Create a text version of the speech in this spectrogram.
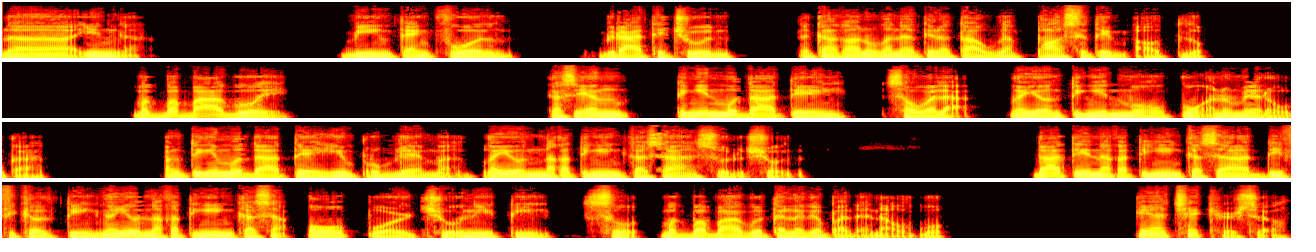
na yun nga, being thankful, gratitude, nagkakaroon ka na tinatawag na positive outlook. Magbabago eh. Kasi ang tingin mo dati sa wala. Ngayon, tingin mo kung ano meron ka. Ang tingin mo dati yung problema. Ngayon, nakatingin ka sa solusyon. Dati nakatingin ka sa difficulty. Ngayon, nakatingin ka sa opportunity. So, magbabago talaga pananaw mo. Kaya check yourself.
